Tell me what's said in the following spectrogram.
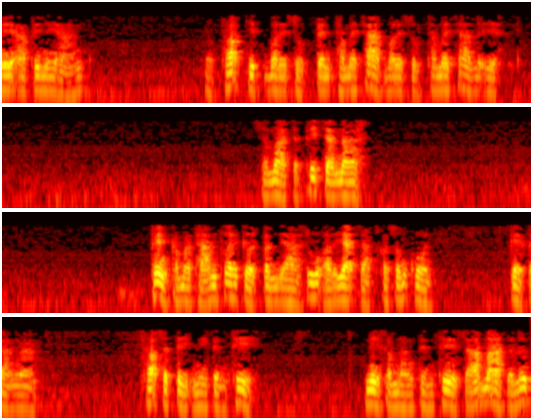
มีอภินิหาร เพราะจิตบริสุทธิ์เป็นธรรมชาติบริสุทธิ์ธรรมชาติละเอียดสามารถจะพิจารณาเพ่งกรรมฐานเพื่อให้เกิดปัญญารู้อริยสัจก็สมควร แก่การงาน เพราะสติมีเต็มที่ มีกำลังเต็มที่สามารถจะลึก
